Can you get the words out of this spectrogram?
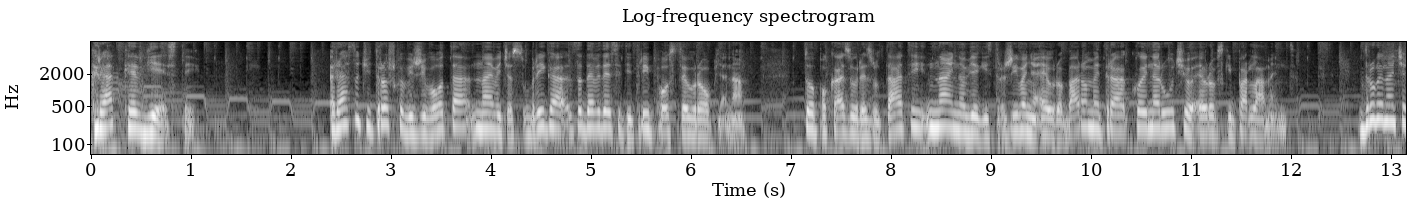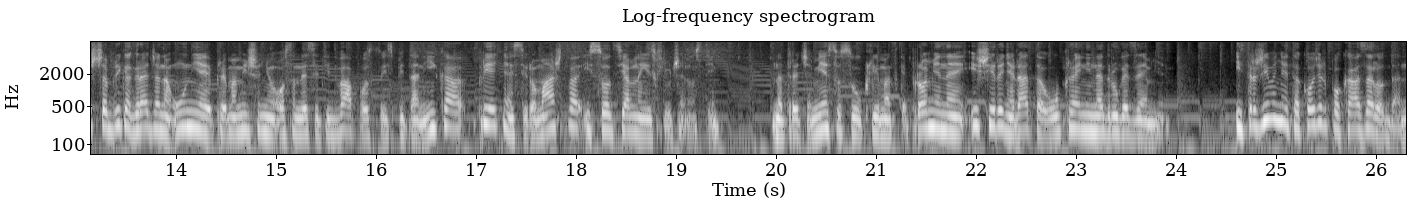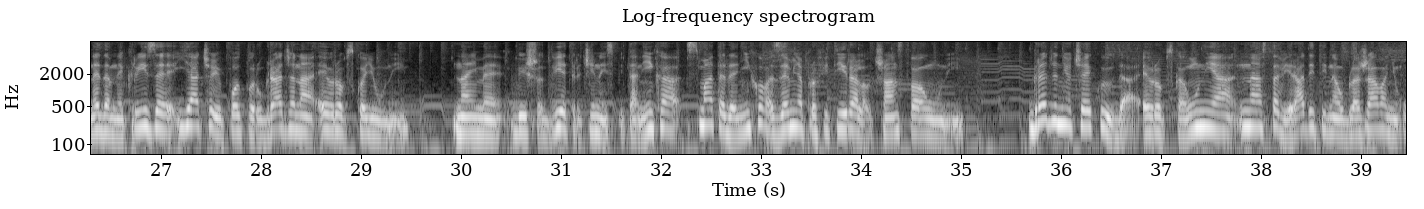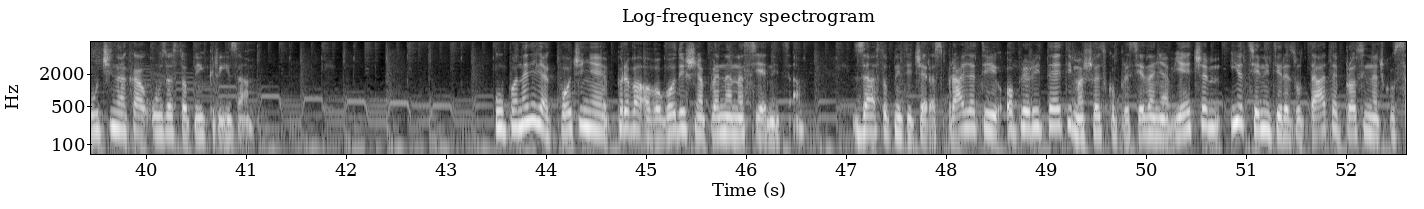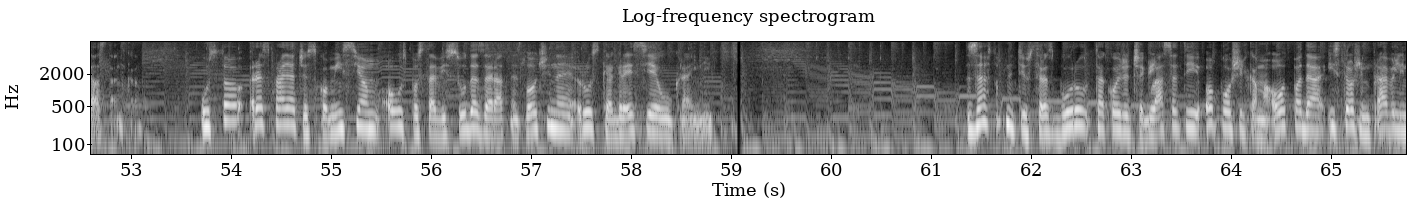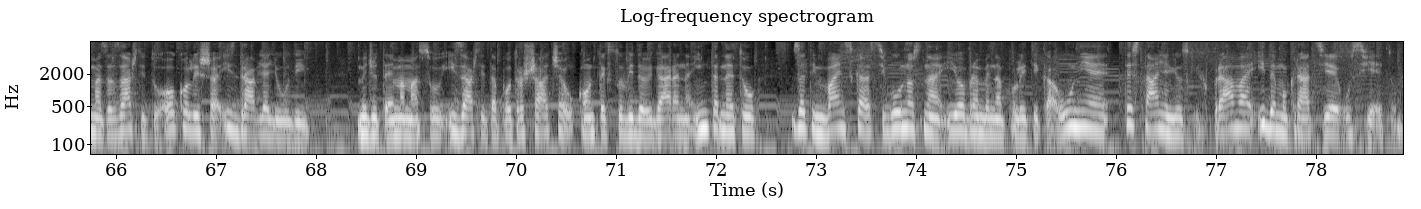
Kratke vijesti. Rastući troškovi života najveća su briga za 93% europljana. To pokazuju rezultati najnovijeg istraživanja Eurobarometra koje je naručio Europski parlament. Druga najčešća briga građana Unije prema mišljenju 82% ispitanika prijetnja je siromaštva i socijalne isključenosti. Na trećem mjestu su klimatske promjene i širenje rata u Ukrajini na druge zemlje. Istraživanje je također pokazalo da nedavne krize jačaju potporu građana Europskoj uniji. Naime, više od dvije trećine ispitanika smatra da je njihova zemlja profitirala od članstva u Uniji. Građani očekuju da Europska unija nastavi raditi na ublažavanju učinaka uzastopnih kriza. U ponedjeljak počinje prva ovogodišnja plenarna sjednica. Zastupnici će raspravljati o prioritetima švedskog presjedanja vijećem i ocijeniti rezultate prosinačkog sastanka. Uz to raspravljat će s komisijom o uspostavi suda za ratne zločine ruske agresije u Ukrajini. Zastupnici u Strasburu također će glasati o pošiljkama otpada i strožim pravilima za zaštitu okoliša i zdravlja ljudi. Među temama su i zaštita potrošača u kontekstu videoigara na internetu, zatim vanjska, sigurnosna i obrambena politika Unije, te stanje ljudskih prava i demokracije u svijetu.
